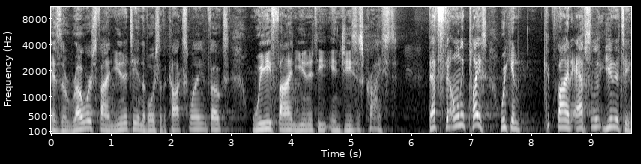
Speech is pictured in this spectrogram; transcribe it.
as the rowers find unity in the voice of the coxswain, folks, we find unity in Jesus Christ. That's the only place we can find absolute unity.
